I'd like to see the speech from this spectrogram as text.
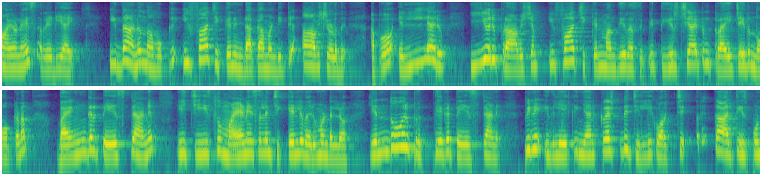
മയോണൈസ് റെഡിയായി ഇതാണ് നമുക്ക് ഇഫ ചിക്കൻ ഉണ്ടാക്കാൻ വേണ്ടിയിട്ട് ആവശ്യമുള്ളത്. അപ്പോൾ എല്ലാവരും ഈ ഒരു പ്രാവശ്യം ഇഫ ചിക്കൻ മന്തി റെസിപ്പി തീർച്ചയായിട്ടും ട്രൈ ചെയ്ത് നോക്കണം. ഭയങ്കര ടേസ്റ്റാണ്. ഈ ചീസും മയണൈസെല്ലാം ചിക്കനിൽ വരുമുണ്ടല്ലോ. എന്തോ ഒരു പ്രത്യേക ടേസ്റ്റാണ്. പിന്നെ ഇതിലേക്ക് ഞാൻ ക്രഷ്ഡ് ചില്ലി കുറച്ച് ഒരു കാൽ ടീസ്പൂൺ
